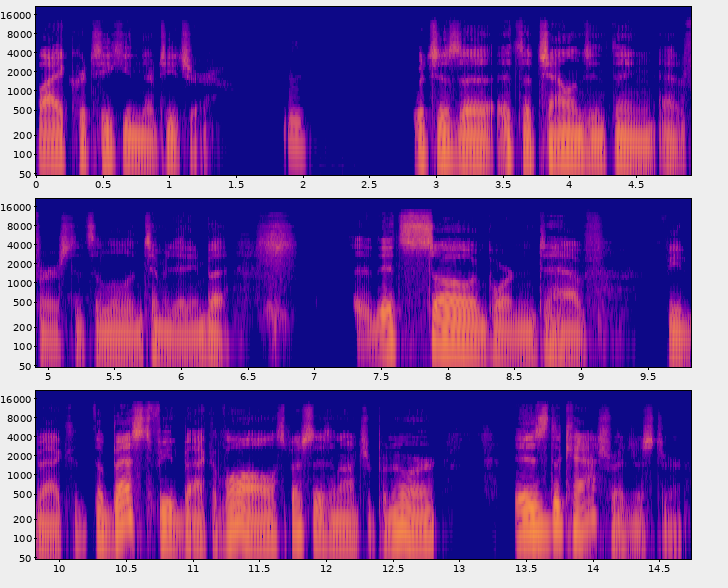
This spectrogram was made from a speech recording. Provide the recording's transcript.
by critiquing their teacher mm. which is a it's a challenging thing at first it's a little intimidating but it's so important to have feedback the best feedback of all especially as an entrepreneur is the cash register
